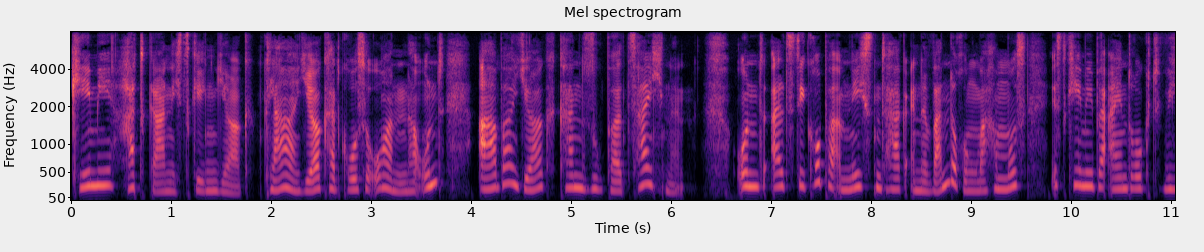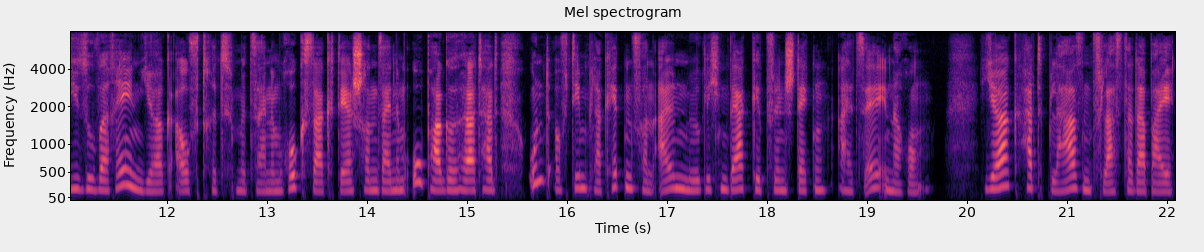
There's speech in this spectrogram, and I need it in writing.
Kemi hat gar nichts gegen Jörg. Klar, Jörg hat große Ohren, na und? Aber Jörg kann super zeichnen. Und als die Gruppe am nächsten Tag eine Wanderung machen muss, ist Kemi beeindruckt, wie souverän Jörg auftritt mit seinem Rucksack, der schon seinem Opa gehört hat und auf dem Plaketten von allen möglichen Berggipfeln stecken als Erinnerung. Jörg hat Blasenpflaster dabei,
